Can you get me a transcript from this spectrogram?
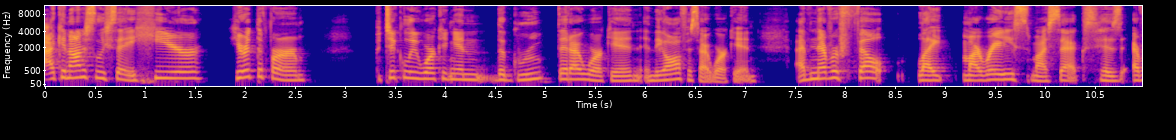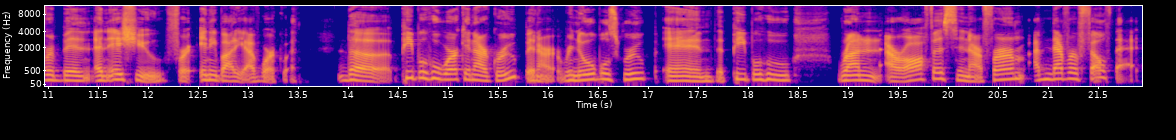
I can honestly say here, here at the firm, particularly working in the group that I work in, in the office I work in, I've never felt like my race, my sex has ever been an issue for anybody I've worked with. The people who work in our group, in our renewables group, and the people who run our office in our firm, I've never felt that.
